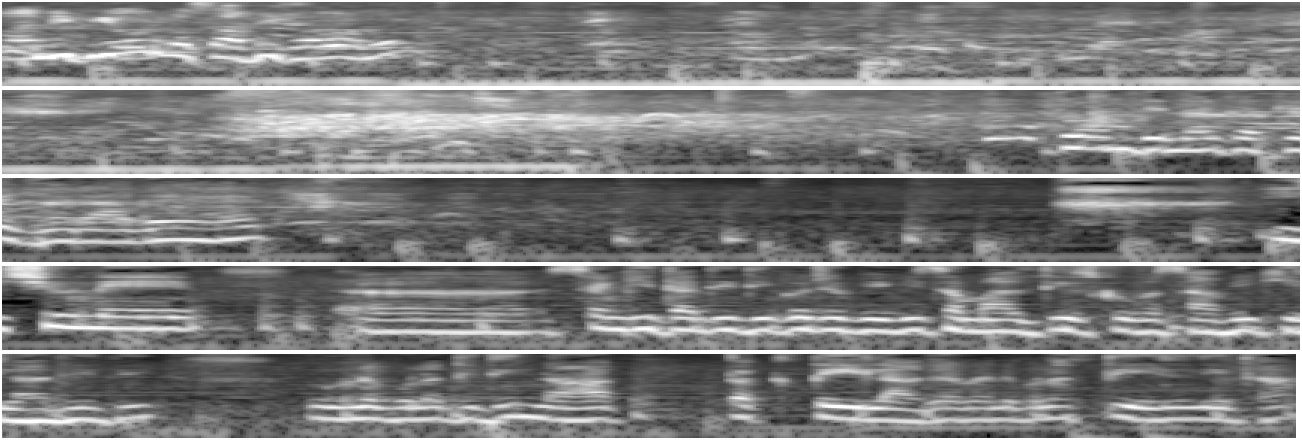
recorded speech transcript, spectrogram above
पानी पियो और वसाबी खाओ ना? तो हम डिनर करके घर आ गए हैं। ईशु ने अ, संगीता दीदी को जो बेबी संभालती उसको वसाबी खिला दी थी। उन्होंने बोला दीदी नाक तक तेल आ गया। मैंने बोला तेल नहीं था।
